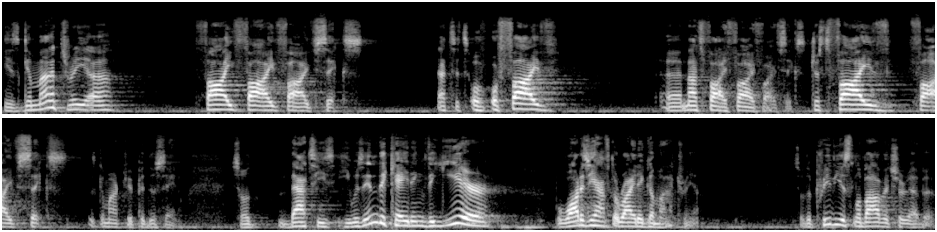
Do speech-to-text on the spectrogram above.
is gematria 5556. That's it, or, or 5, uh, not 5556, just 556 is gematria Pidusenu. So that's he was indicating the year, but why does he have to write a gematria? So the previous Lubavitcher Rebbe,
